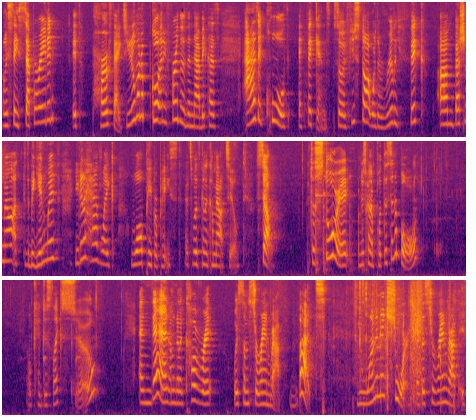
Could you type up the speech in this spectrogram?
it stays separated, it's perfect. You don't want to go any further than that because as it cools, it thickens. So if you start with a really thick um, bechamel to begin with, you're gonna have like wallpaper paste. That's what it's gonna come out to. So to store it, I'm just gonna put this in a bowl. Okay, just like so. And then I'm gonna cover it with some saran wrap. But you wanna make sure that the saran wrap is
